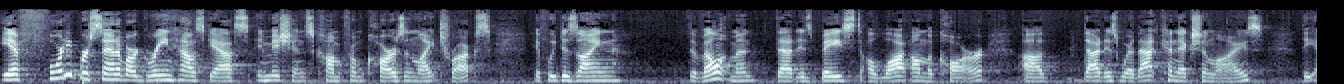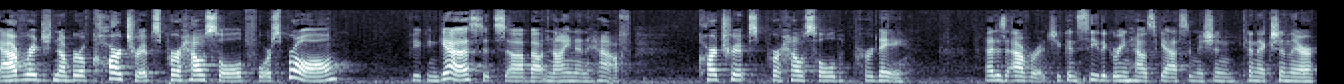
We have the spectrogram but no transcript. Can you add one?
if 40% of our greenhouse gas emissions come from cars and light trucks, if we design development that is based a lot on the car, uh, that is where that connection lies. The average number of car trips per household for sprawl if you can guess, it's uh, about nine and a half car trips per household per day. That is average. You can see the greenhouse gas emission connection there.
